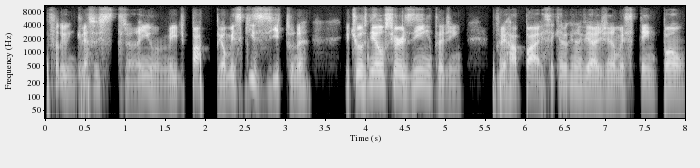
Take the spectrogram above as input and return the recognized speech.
Eu falei: o ingresso estranho, meio de papel, meio esquisito, né? E o tio Osni é um senhorzinho, tadinho. Eu falei: rapaz, você quer ver que nós viajamos esse tempão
